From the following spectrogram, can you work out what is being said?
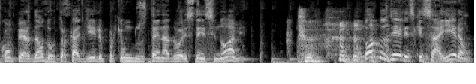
com perdão do trocadilho, porque um dos treinadores tem esse nome, todos eles que saíram,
